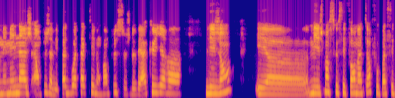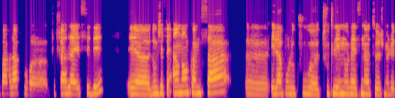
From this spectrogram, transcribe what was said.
mes ménages. Et en plus, j'avais pas de boîte à clé, donc en plus, je devais accueillir les gens. Et euh, mais je pense que c'est formateur, faut passer par là pour euh, pour faire de la SCD. Et euh, donc j'ai fait un an comme ça. Euh, et là pour le coup, euh, toutes les mauvaises notes, je me les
